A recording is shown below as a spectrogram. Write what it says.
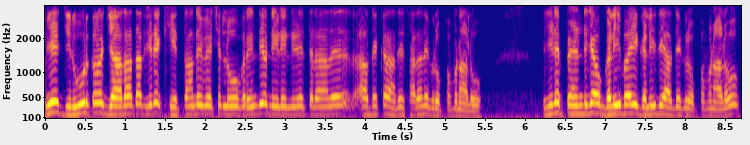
ਵੀ ਇਹ ਜ਼ਰੂਰ ਕਰੋ, ਜ਼ਿਆਦਾਤਰ ਜਿਹੜੇ ਖੇਤਾਂ ਦੇ ਵਿੱਚ ਲੋਕ ਰਹਿੰਦੇ, ਉਹ ਨੇੜੇ ਨੇੜੇ ਤਰ੍ਹਾਂ ਦੇ, ਆਪਦੇ ਘਰਾਂ ਦੇ ਸਾਰਿਆਂ ਦੇ ਗਰੁੱਪ ਬਣਾ ਲਓ। ਤੇ ਜਿਹੜੇ ਪਿੰਡ ਜਾਂ ਉਹ ਗਲੀ ਬਾਈ ਗਲੀ ਦੇ ਆਪਦੇ ਗਰੁੱਪ ਬਣਾ ਲਓ।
